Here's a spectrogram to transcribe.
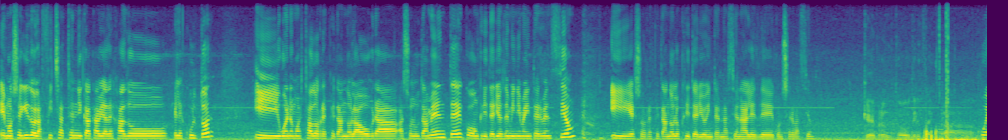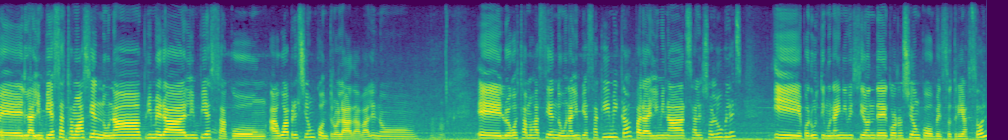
hemos seguido las fichas técnicas que había dejado el escultor y bueno, hemos estado respetando la obra absolutamente, con criterios de mínima intervención y eso, respetando los criterios internacionales de conservación. ¿Qué producto utilizáis para...? Pues la limpieza, estamos haciendo una primera limpieza con agua a presión controlada, ¿vale? No... Eh, luego estamos haciendo una limpieza química para eliminar sales solubles y por último una inhibición de corrosión con benzotriazol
